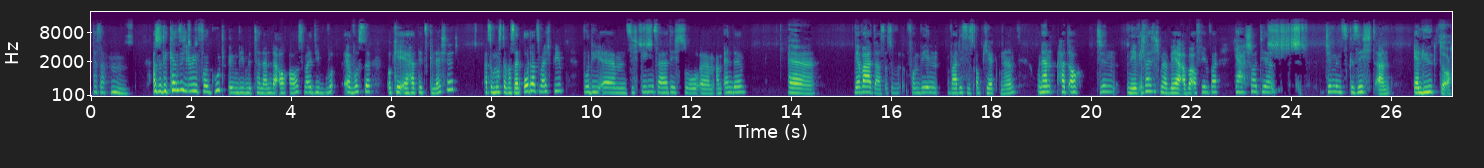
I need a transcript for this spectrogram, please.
dass er, hm. Also die kennen sich irgendwie voll gut irgendwie miteinander auch aus, weil die, er wusste, okay, er hat jetzt gelächelt, also muss da was sein. Oder zum Beispiel, wo die ähm, sich gegenseitig so ähm, am Ende, äh, wer war das? Also von wem war dieses Objekt, ne? Und dann hat auch Jin, nee, ich weiß nicht mehr wer, aber auf jeden Fall, ja, schaut dir Jim ins Gesicht an. Er lügt doch.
